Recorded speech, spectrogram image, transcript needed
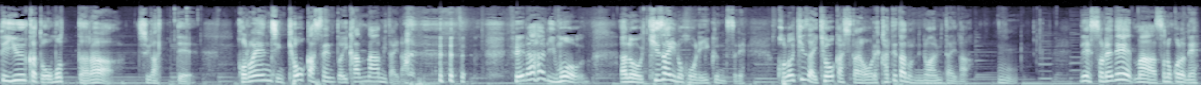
て言うかと思ったら違ってこのエンジン強化せんといかんなみたいな。フェラーリもあの機材の方に行くんですね。この機材強化したら俺勝てたのになみたいな。うん。でそれでまあその頃ね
